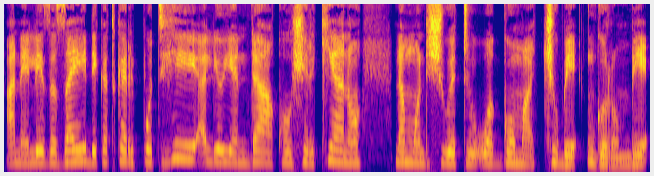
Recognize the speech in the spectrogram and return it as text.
anaeleza zaidi katika ripoti hii aliyoiandaa kwa ushirikiano na mwandishi wetu wa Goma Chube Ngorombe.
